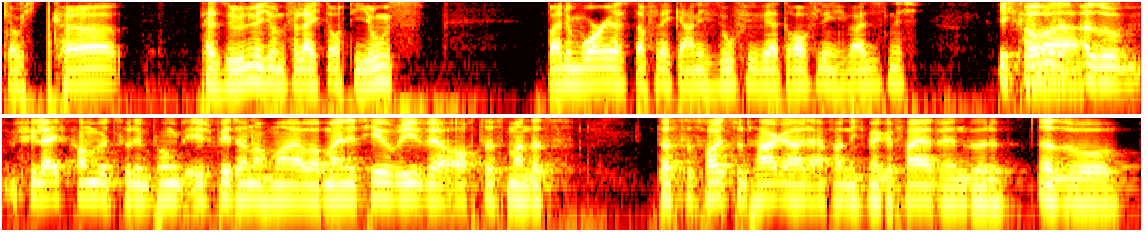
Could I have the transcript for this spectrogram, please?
glaube ich, Kerr persönlich und vielleicht auch die Jungs bei den Warriors da vielleicht gar nicht so viel Wert drauf legen, ich weiß es nicht. Ich glaube, aber, also vielleicht kommen wir zu dem Punkt eh später nochmal, aber meine Theorie wäre auch, dass man das, dass das heutzutage halt einfach nicht mehr gefeiert werden würde. Also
